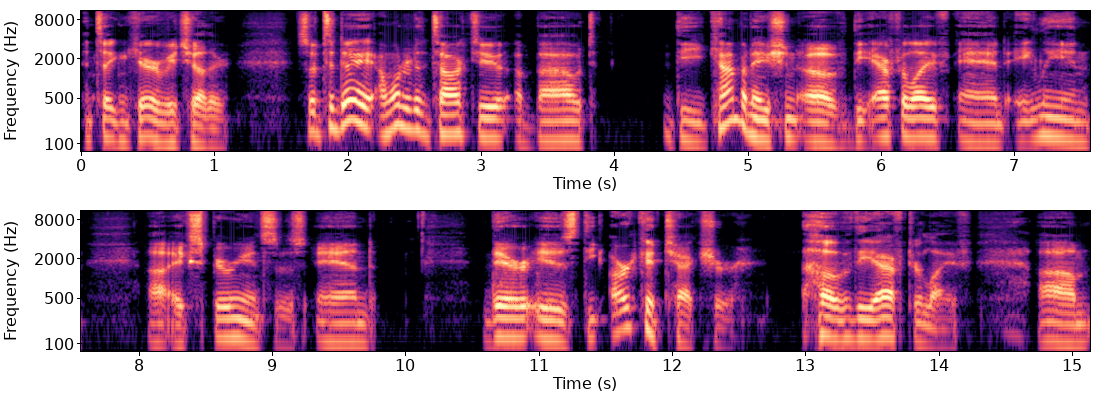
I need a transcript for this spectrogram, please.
and taking care of each other. So, today I wanted to talk to you about the combination of the afterlife and alien uh, experiences. And there is the architecture of the afterlife. Um,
